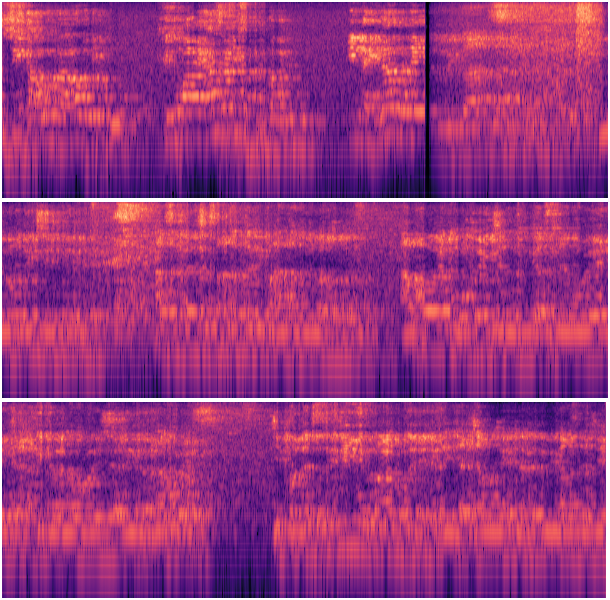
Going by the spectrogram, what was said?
अशी गावं गावं होती मी तुम्हाला यासाठी सांगतो की नैनामध्ये विकास विरोधी शेतकरी हा संघर्ष सातत्याने पाहत आलेलो आहोत आपण मुंबईच्या नजीक असल्यामुळे जागतिकरणामुळे शहरीकरणामुळे जी परिस्थिती निर्माण होते आणि त्याच्यामध्ये नगर विकासाचे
